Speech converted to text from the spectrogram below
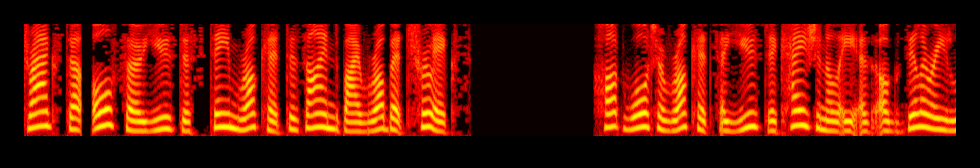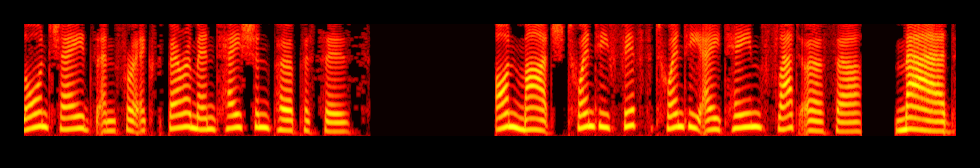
dragster, also used a steam rocket designed by Robert Truax. Hot water rockets are used occasionally as auxiliary launch aids and for experimentation purposes. On March 25, 2018 Flat Earther MAD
